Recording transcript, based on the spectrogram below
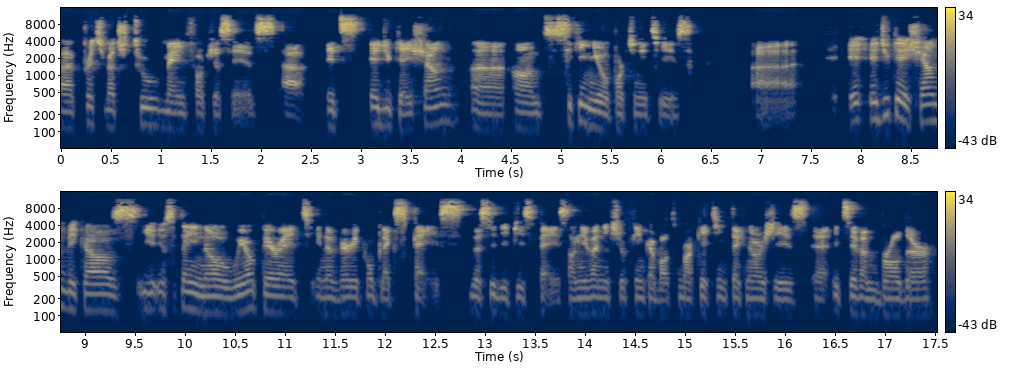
uh, pretty much two main focuses. Uh, it's education uh, and seeking new opportunities. Education because you, you, certainly know we operate in a very complex space the cdp space. And even if you think about marketing technologies uh, it's even broader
